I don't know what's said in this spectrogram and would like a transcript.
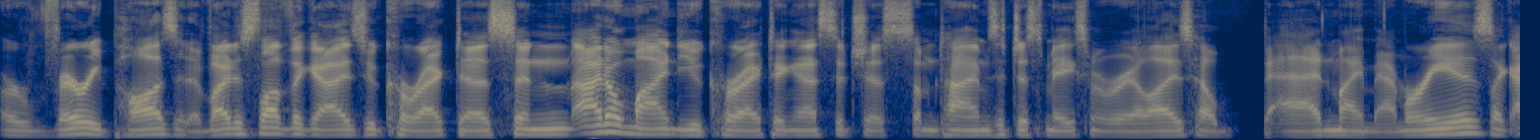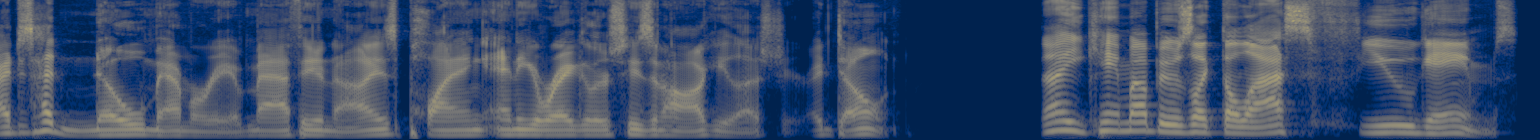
are very positive. I just love the guys who correct us, and I don't mind you correcting us. It just sometimes it just makes me realize how bad my memory is. Like I just had no memory of Matthew Knies playing any regular season hockey last year. I don't. No, he came up. It was like the last few games.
